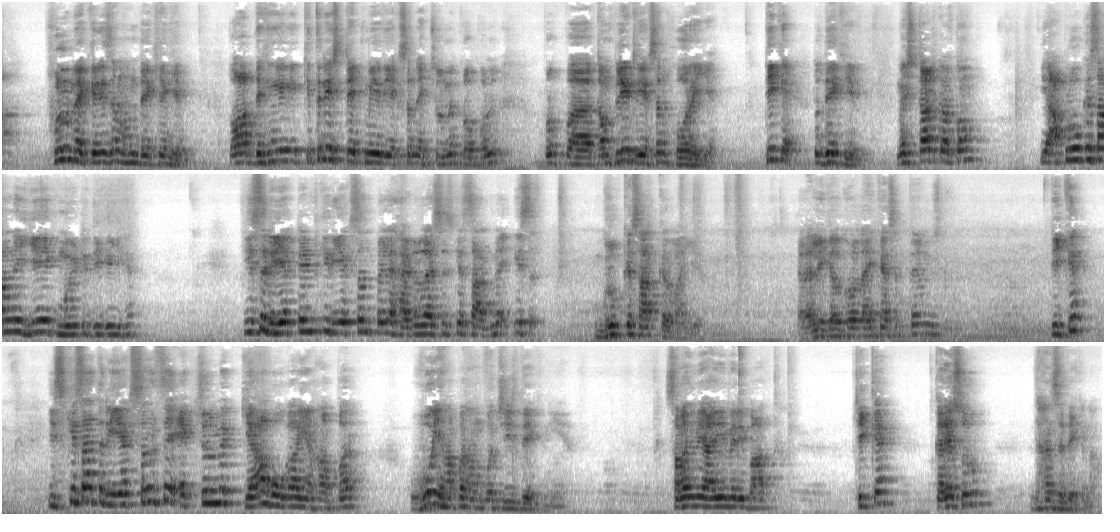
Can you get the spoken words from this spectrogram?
फुल मैकेनिज्म हम देखेंगे तो आप देखेंगे कि कितने स्टेप में रिएक्शन एक्चुअल में प्रोपोल कंप्लीट रिएक्शन हो रही है। ठीक है? तो देखिए, मैं स्टार्ट करता हूँ। कि आप लोगों के सामने ये एक मोइटी दी गई है। इस रिएक्टेंट की रिएक्शन पहले हाइड्रोलाइसिस के साथ में इस ग्रुप के साथ करवाइए। लाइक कह सकते हैं ठीक है? इसके साथ रिएक्शन से एक्चुअल में क्या होगा यहाँ पर, वो यहाँ पर हमको चीज़ देखनी है। समझ में आ रही है मेरी बात? ठीक है? करें शुरू। ध्यान से देखना।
